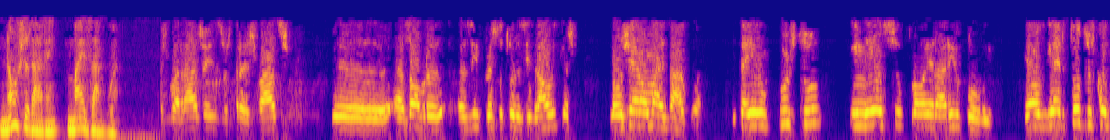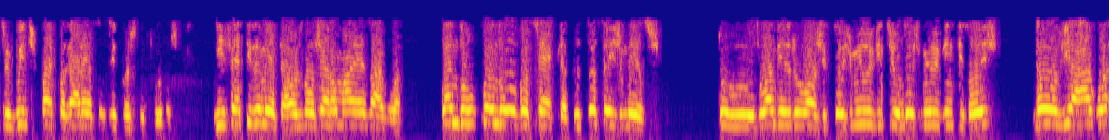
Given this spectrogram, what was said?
não gerarem mais água. As barragens, os transvases, eh, as obras, as infraestruturas hidráulicas não geram mais água e têm um custo imenso para o erário público. É o dinheiro de todos os contribuintes que vai pagar essas infraestruturas. E efetivamente elas não geram mais água. Quando, quando houve a seca de 16 meses do, do ano hidrológico 2021-2022, não havia água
